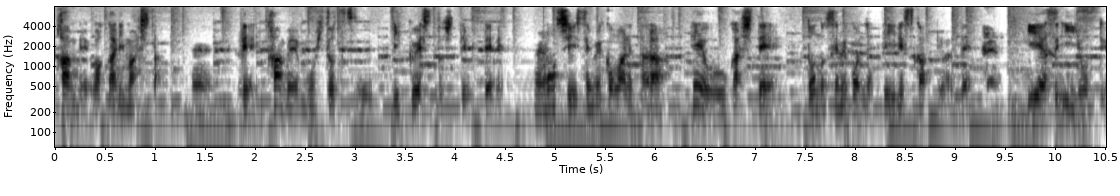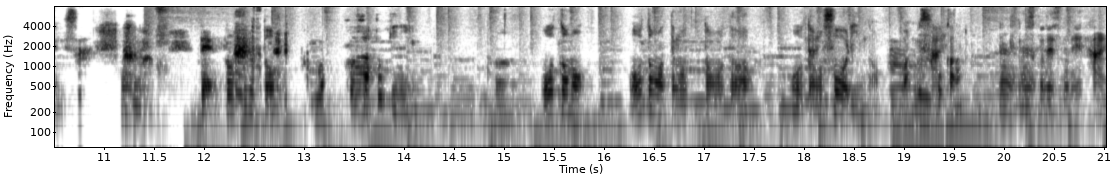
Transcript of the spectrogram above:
勘兵衛分かりました。うんで勘兵衛もう一つリクエストしていてうん。もし攻め込まれたら兵を動かしてどんどん攻め込んじゃっていいですかって言われて家康いいよって言うんです。よでそうすると そうした時に大友大友ってもともと大友宗麟の、まあ、息子かな、うんうん。息子ですね。はい。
